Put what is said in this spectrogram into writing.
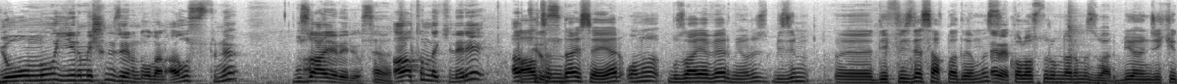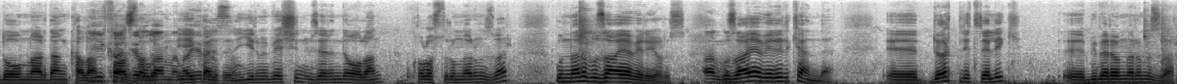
Yoğunluğu 25'in üzerinde olan ağız sütünü buzağa veriyorsun. Evet. Altındakileri atıyorsun. Altındaysa eğer onu buzağa vermiyoruz. Bizim e, difrizde sakladığımız Evet. kolostrumlarımız var. Bir önceki doğumlardan kalan İyi kaliteli fazlalık, olanlarını iyi ayırıyorsun. kaliteli 25'in üzerinde olan kolostrumlarımız var. Bunları buzağa veriyoruz. Anladım. Buzağa verirken de e, 4 litrelik e, biberonlarımız var.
